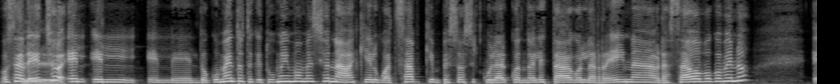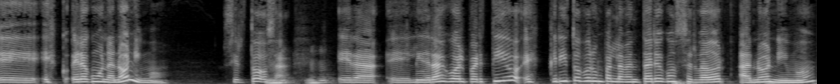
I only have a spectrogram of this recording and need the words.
O sea, de eh, hecho, el, el, el, el, documento este que tú mismo mencionabas, que el WhatsApp que empezó a circular cuando él estaba con la reina abrazado poco menos, eh, es, era como un anónimo. ¿cierto? O sea, uh -huh. era eh, liderazgo del partido escrito por un parlamentario conservador anónimo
